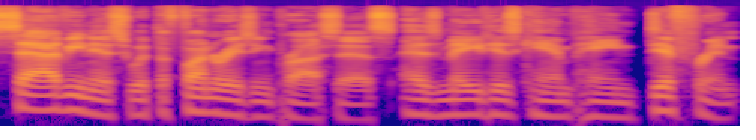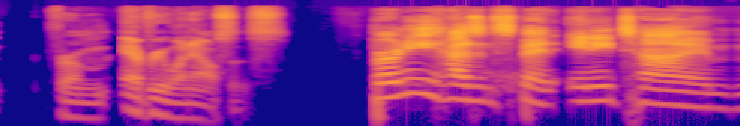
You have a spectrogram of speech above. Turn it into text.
savviness with the fundraising process has made his campaign different from everyone else's. Bernie hasn't spent any time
